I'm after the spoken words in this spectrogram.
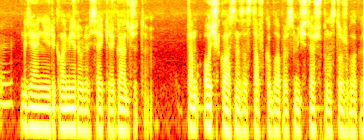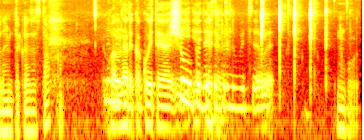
А. где они рекламировали всякие гаджеты. Там очень классная заставка была, просто мечтаю, чтобы у нас тоже была когда-нибудь такая заставка. Вам Наверное, надо какой-то... Шоу и- под это придумать целое. Ну вот.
